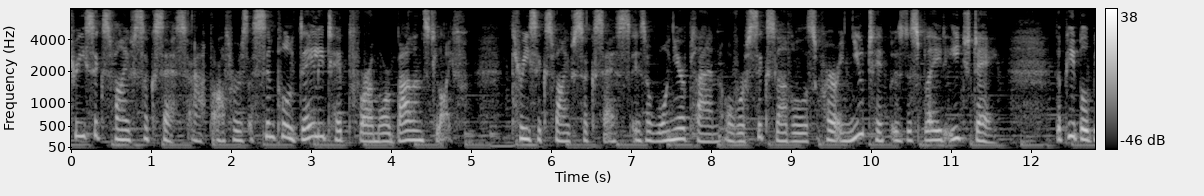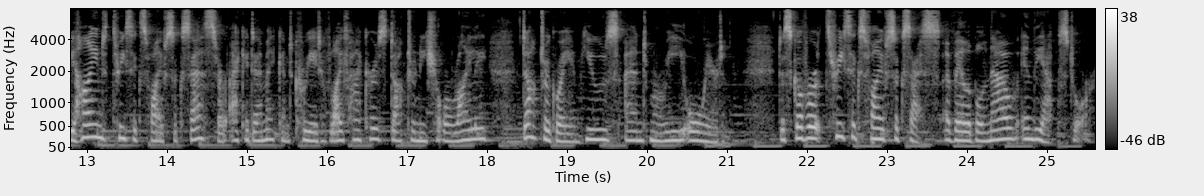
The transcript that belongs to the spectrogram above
365 Success app offers a simple daily tip for a more balanced life. 365 Success is a one year plan over six levels where a new tip is displayed each day. The people behind 365 Success are academic and creative life hackers Dr. Nisha O'Reilly, Dr. Graham Hughes, and Marie O'Riordan. Discover 365 Success, available now in the App Store.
